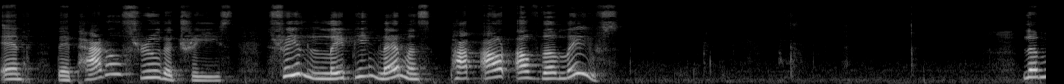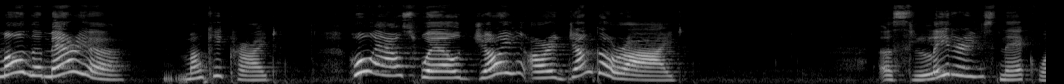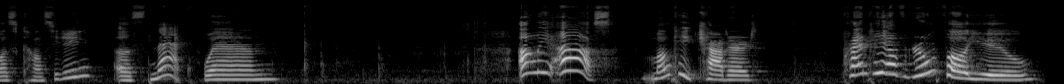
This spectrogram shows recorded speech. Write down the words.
And they paddle through the trees. Three leaping lemons pop out of the leaves. The more the merrier, Monkey cried. Who else will join our jungle ride? A slithering snake was considering a snack when. Only us, Monkey chattered. Plenty of room for you.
